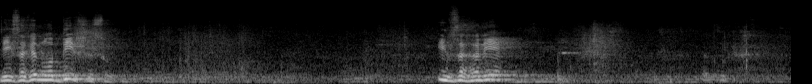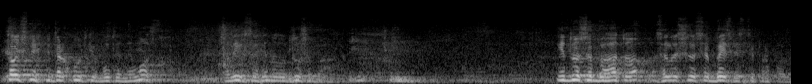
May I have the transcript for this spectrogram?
Їх загинуло більше сотні. І взагалі точних підрахунків бути не може, але їх загинуло дуже багато. І дуже багато залишилося безвісті пропадано.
